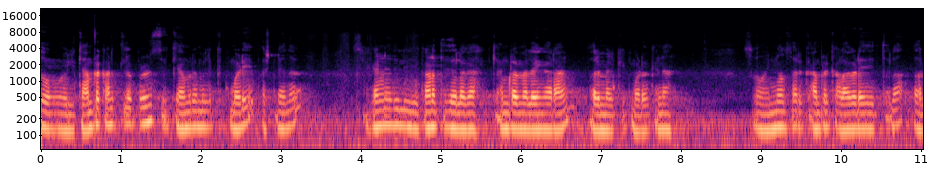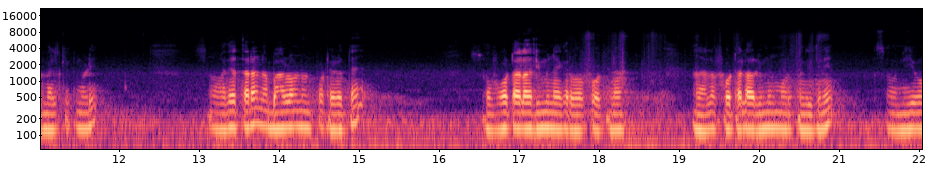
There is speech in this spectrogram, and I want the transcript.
ಸೊ, ಇಲ್ಲಿ ಕ್ಯಾಮ್ರಾ ಕಾಣ್ತಿಲ್ಲ ಫ್ರೆಂಡ್ಸ್ ಈ ಕ್ಯಾಮ್ರಾ ಮೇಲೆ ಕ್ಲಿಕ್ ಮಾಡಿ ಫಸ್ಟ್ನೇದು ಸೆಕೆಂಡ್ನೇದು ಇಲ್ಲಿ ಕಾಣ್ತಿದೆಯಲ್ಲ ಕ್ಯಾಮ್ರಾ ಮೇಲೆ ಹಿಂಗಾರ ಅದ್ರ ಮೇಲೆ ಕ್ಲಿಕ್ ಮಾಡಿ ಓಕೆನಾ ಸೊ ಇನ್ನೊಂದು ಸಾರಿ ಕ್ಯಾಮ್ರಾ ಕೆಳಗಡೆ ಇತ್ತಲ್ಲ, ಅದ್ರ ಮೇಲೆ ಕ್ಲಿಕ್ ಮಾಡಿ. ಸೊ ಅದೇ ಥರ ನಾ ಒಂದು ಫೋಟೋ ಇರುತ್ತೆ. ಸೊ ಫೋಟೋ ಎಲ್ಲ ರಿಮೂವ್ ಆಗಿರ್ಬೇಕು ಓಕೆನಾ ನಾನೆಲ್ಲ ಫೋಟೋ ಎಲ್ಲ ರಿಮೂವ್ ಮಾಡ್ಕೊಂಡಿದ್ದೀನಿ. ಸೊ ನೀವು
